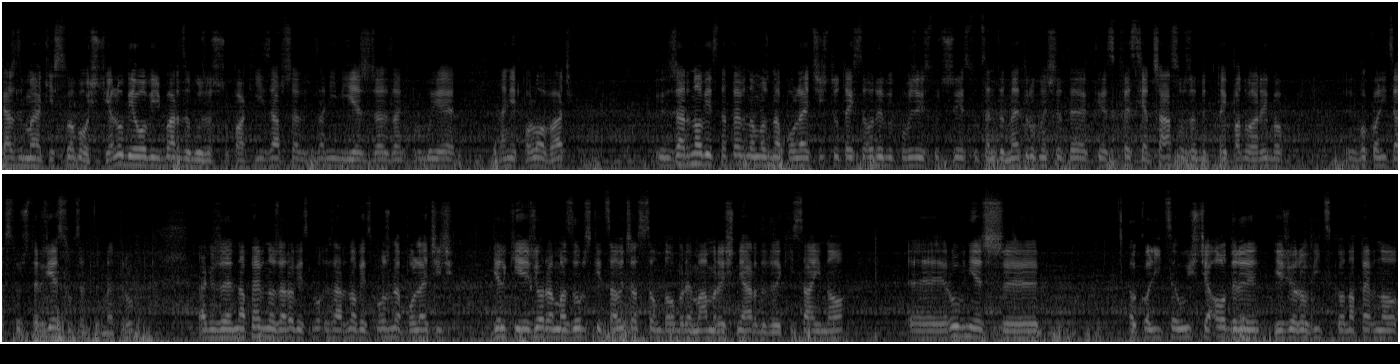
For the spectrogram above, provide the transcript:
Każdy ma jakieś słabości. Ja lubię łowić bardzo duże szczupaki zawsze za nimi jeżdżę, próbuję na nie polować. Żarnowiec na pewno można polecić. Tutaj są ryby powyżej 130 cm. Myślę, że to jest kwestia czasu, żeby tutaj padła ryba w okolicach 140 cm. Także na pewno żarowiec, Żarnowiec można polecić. Wielkie jeziora mazurskie cały czas są dobre. Mamre, Śniardwy, Kisajno. E, Również e, okolice ujścia Odry, Jeziorowicko na pewno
